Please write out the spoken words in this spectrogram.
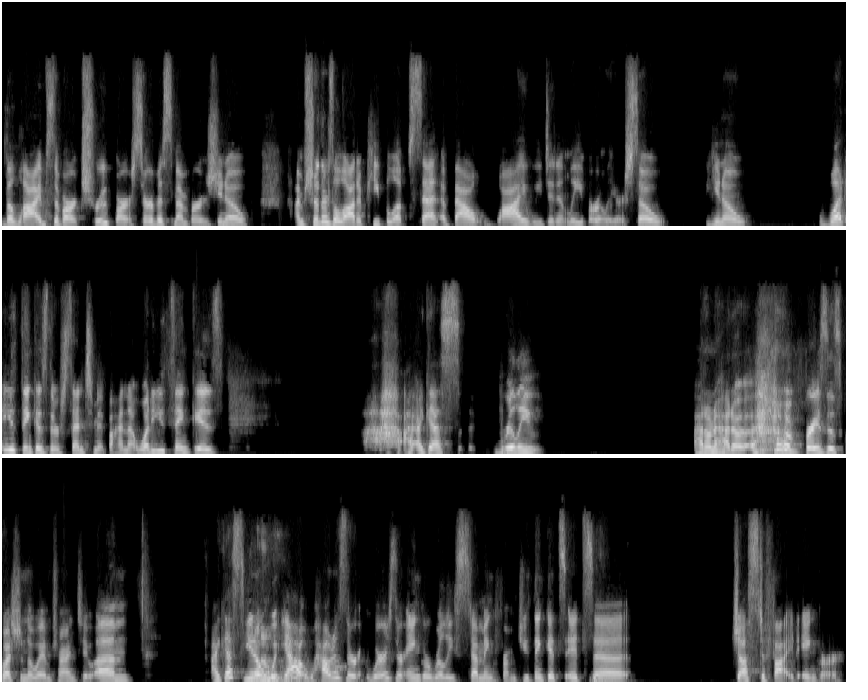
the lives of our troop, our service members, you know, I'm sure there's a lot of people upset about why we didn't leave earlier. So, you know, what do you think is their sentiment behind that? What do you think is, I guess, really, I don't know how to phrase this question the way I'm trying to. Um, I guess you know, yeah. How does their where is their anger really stemming from? Do you think it's it's a justified anger?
